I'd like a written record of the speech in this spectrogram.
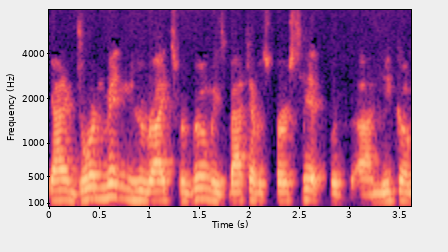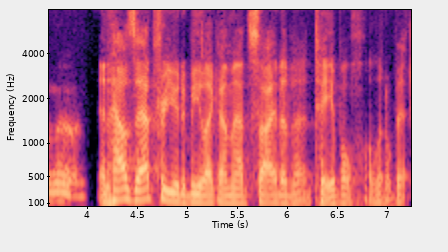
guy named Jordan Minton who writes for Boom. He's about to have his first hit with uh, Niko Moon. And how's that for you to be like on that side of the table a little bit?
